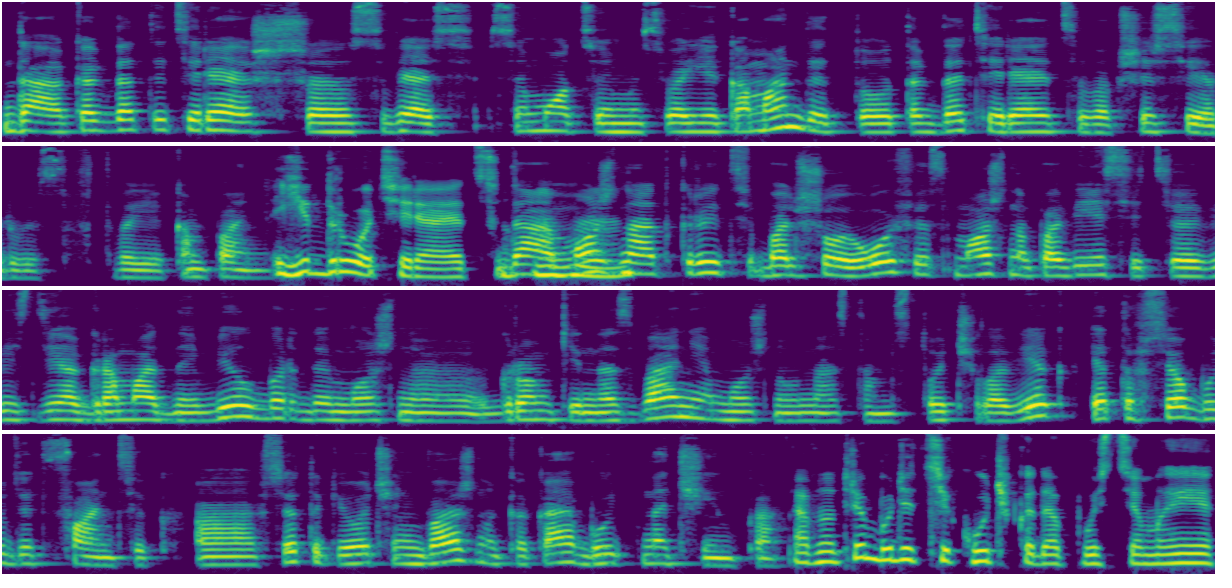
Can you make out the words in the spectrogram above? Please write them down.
Да, когда ты теряешь э, связь с эмоциями своей команды, то тогда теряется вообще сервис в твоей компании. Ядро теряется. Да, угу. можно открыть большой офис, можно повесить э, везде громадные билборды, можно громкие названия, можно у нас там 100 человек. Это все будет фантик. А все-таки очень важно, какая будет начинка. А внутри будет текучка, допустим, и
